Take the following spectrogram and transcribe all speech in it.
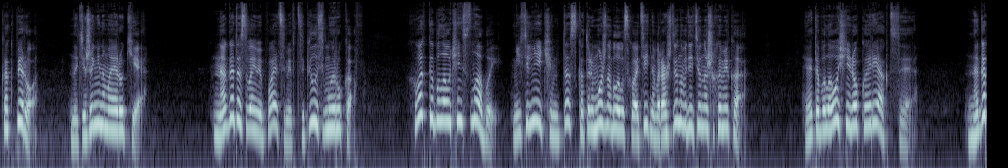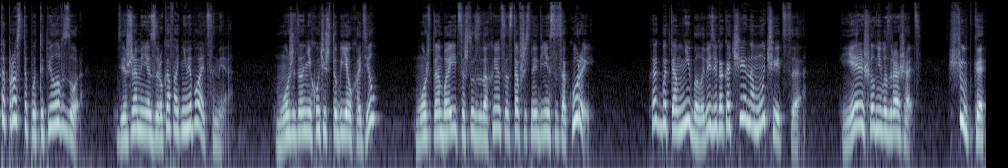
как перо, натяжение на моей руке. Нагата своими пальцами вцепилась в мой рукав. Хватка была очень слабой, не сильнее, чем та, с которой можно было бы схватить новорожденного детеныша хомяка. Это была очень робкая реакция. Нагата просто потупила взор, держа меня за рукав одними пальцами. Может, она не хочет, чтобы я уходил? Может, она боится, что задохнется, оставшись наедине с Сакурой? Как бы там ни было, видя, как отчаянно мучается, я решил не возражать. Шутка,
